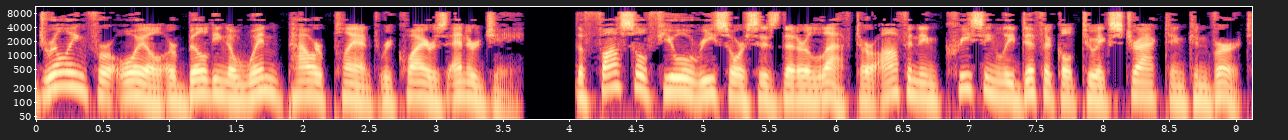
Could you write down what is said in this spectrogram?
Drilling for oil or building a wind power plant requires energy. The fossil fuel resources that are left are often increasingly difficult to extract and convert.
